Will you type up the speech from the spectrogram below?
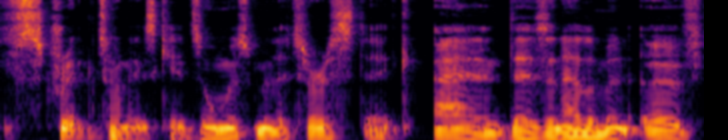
strict on his kids, almost militaristic, and there's an element of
